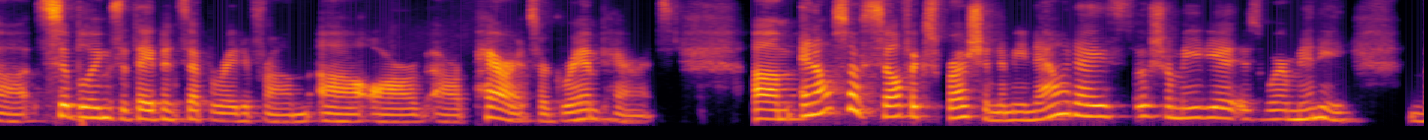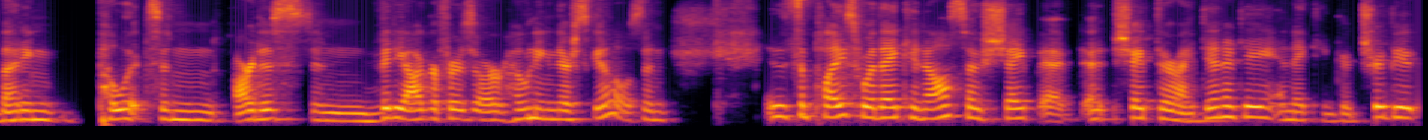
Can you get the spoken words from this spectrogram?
uh, siblings that they've been separated from, uh, or, or parents or grandparents. Um, and also self expression. I mean, nowadays, social media is where many budding poets and artists and videographers are honing their skills. And it's a place where they can also shape uh, uh, shape their identity and they can contribute.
